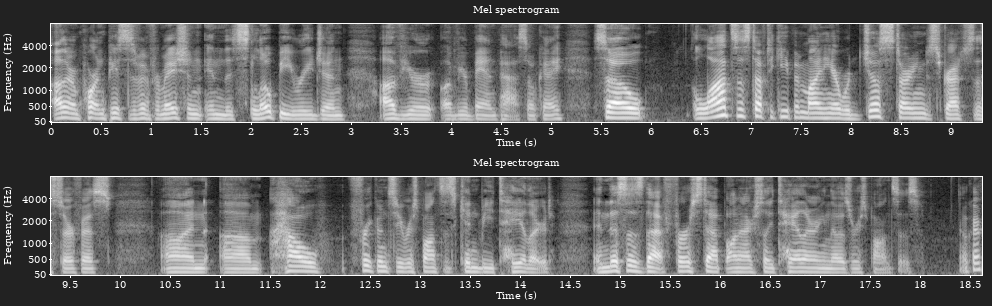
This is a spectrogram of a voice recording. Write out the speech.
other important pieces of information in the slopey region of your of your bandpass okay? So lots of stuff to keep in mind here. We're just starting to scratch the surface on um, how frequency responses can be tailored. And this is that first step on actually tailoring those responses okay?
